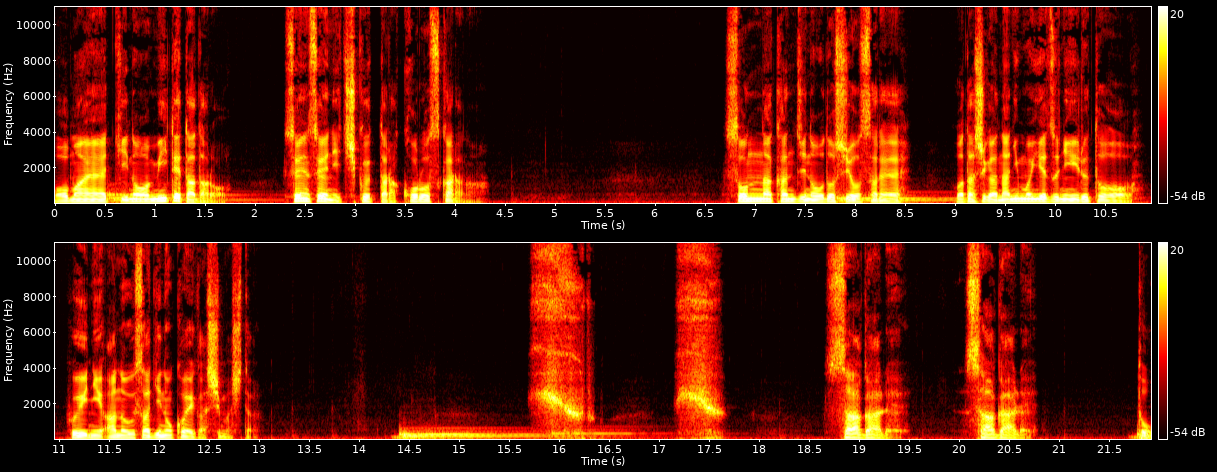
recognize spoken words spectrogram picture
お前昨日見てただろ。先生にチクったら殺すからな。そんな感じの脅しをされ、私が何も言えずにいると、不意にあのうさぎの声がしました。ヒュル、ヒュ下がれ、下がれ、と。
